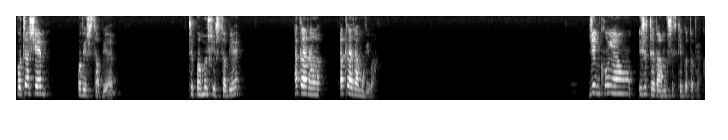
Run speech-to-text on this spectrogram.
Po czasie powiesz sobie, czy pomyślisz sobie, a Klara, a Klara mówiła. Dziękuję i życzę Wam wszystkiego dobrego.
